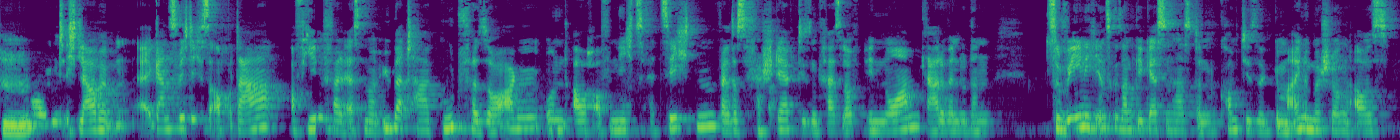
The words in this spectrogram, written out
Mhm. Und ich glaube, äh, ganz wichtig ist auch da auf jeden Fall erstmal über Tag gut versorgen und auch auf nichts verzichten, weil das verstärkt diesen Kreislauf enorm. Gerade wenn du dann zu wenig insgesamt gegessen hast, dann kommt diese gemeine Mischung aus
